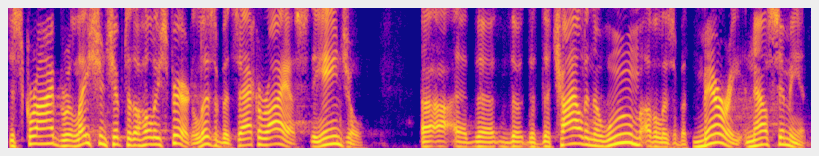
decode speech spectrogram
described relationship to the Holy Spirit. Elizabeth, Zacharias, the angel, uh, uh, the, the, the, the child in the womb of Elizabeth, Mary, now Simeon.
